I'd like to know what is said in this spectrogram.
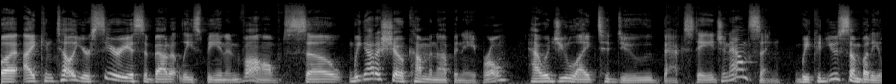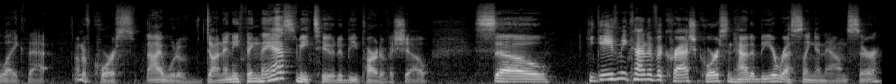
but I can tell you're serious about at least being involved. So, we got a show coming up in April. How would you like to do backstage announcing? We could use somebody like that. And of course, I would have done anything they asked me to to be part of a show. So, he gave me kind of a crash course in how to be a wrestling announcer.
